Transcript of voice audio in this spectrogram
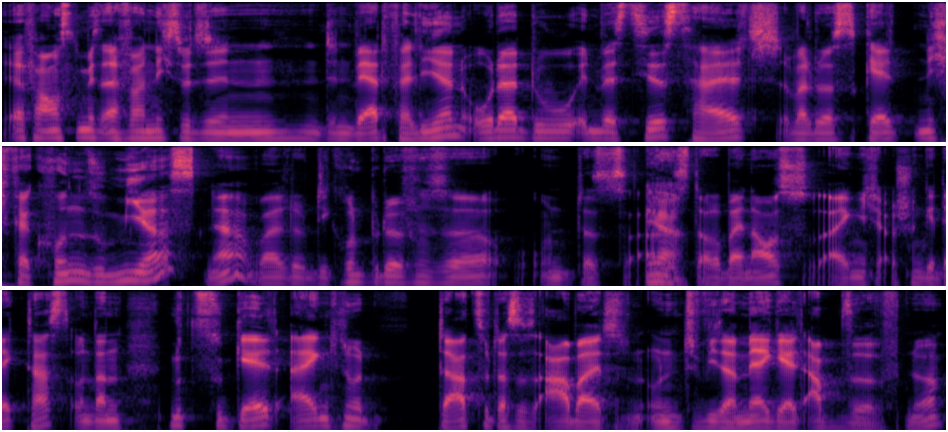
erfahrungsgemäß einfach nicht so den, den Wert verlieren oder du investierst halt, weil du das Geld nicht verkonsumierst, ne, weil du die Grundbedürfnisse und das alles ja. darüber hinaus eigentlich auch schon gedeckt hast und dann nutzt du Geld eigentlich nur dazu, dass es arbeitet und wieder mehr Geld abwirft. Ne?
